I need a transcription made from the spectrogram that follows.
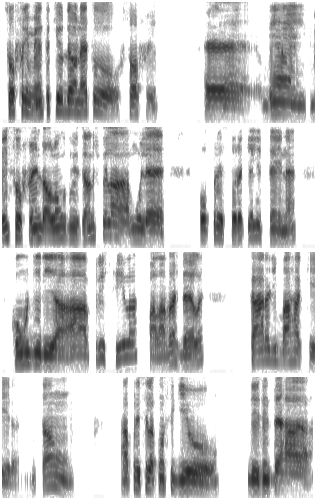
sofrimento que o Del Neto sofre, é, vem, vem sofrendo ao longo dos anos pela mulher opressora que ele tem, né? Como diria a Priscila, palavras dela, cara de barraqueira. Então, a Priscila conseguiu desenterrar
